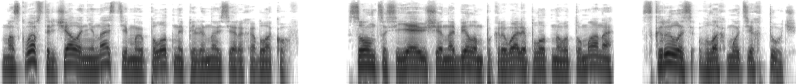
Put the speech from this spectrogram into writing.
Москва встречала ненастьем и плотной пеленой серых облаков. Солнце, сияющее на белом покрывале плотного тумана, скрылось в лохмотьях туч.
